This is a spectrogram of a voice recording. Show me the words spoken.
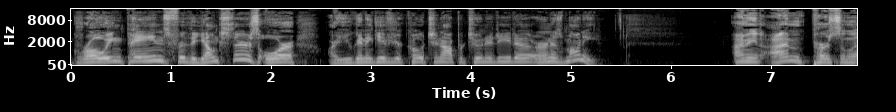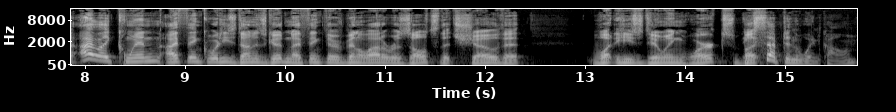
growing pains for the youngsters or are you going to give your coach an opportunity to earn his money? I mean, I'm personally I like Quin. I think what he's done is good and I think there have been a lot of results that show that what he's doing works, but except in the win column.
